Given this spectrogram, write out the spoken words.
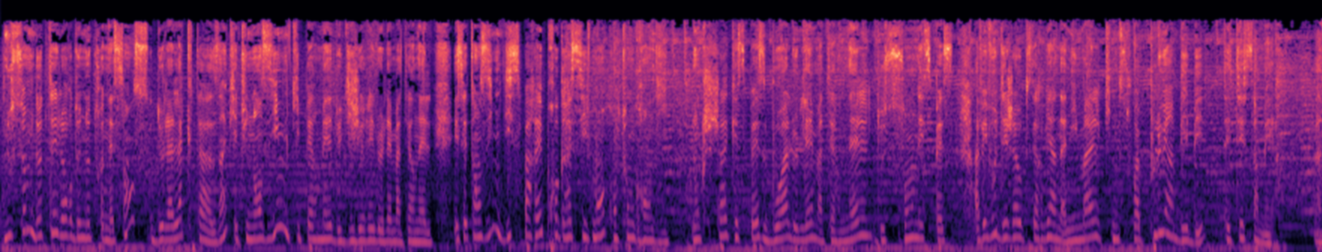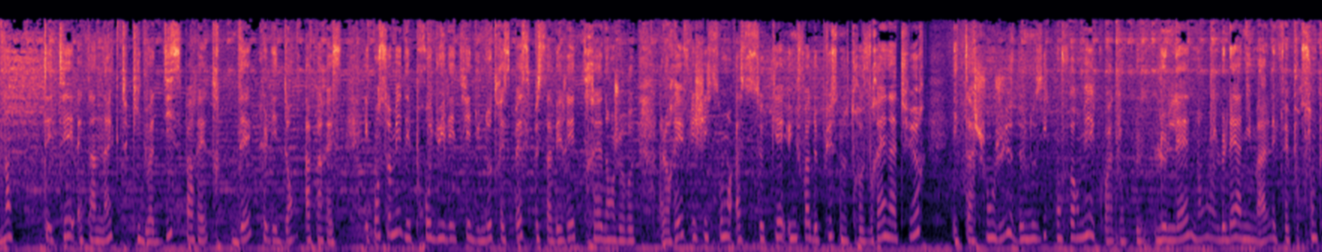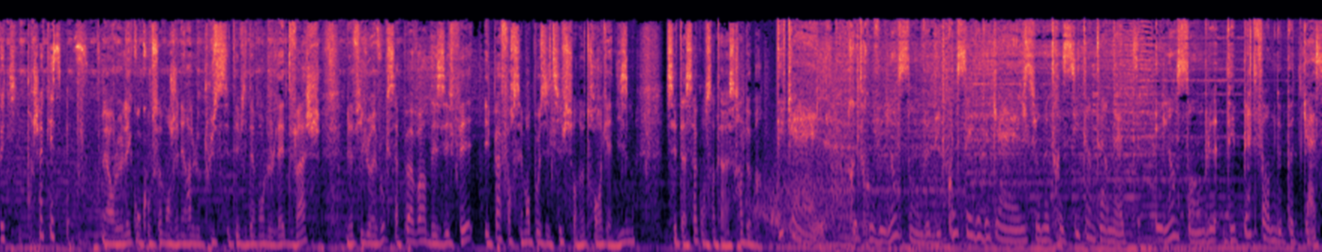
Nous sommes dotés lors de notre naissance de la lactase, hein, qui est une enzyme qui permet de digérer le lait maternel. Et cette enzyme disparaît progressivement quand on grandit. Donc chaque espèce boit le lait maternel de son espèce. Avez-vous déjà observé un animal qui ne soit plus un bébé téter sa mère? Ah non, téter est un acte qui doit disparaître dès que les dents apparaissent. Et consommer des produits laitiers d'une autre espèce peut s'avérer très dangereux. Alors réfléchissons à ce qu'est une fois de plus notre vraie nature et tâchons juste de nous y conformer. Donc le lait animal est fait pour son petit, pour chaque espèce. Alors le lait qu'on consomme en général le plus, c'est évidemment le lait de vache. Bien figurez-vous que ça peut avoir des effets et pas forcément positifs sur notre organisme. C'est à ça qu'on s'intéressera demain. DKL, retrouvez l'ensemble des conseils de DKL sur notre site internet et l'ensemble des plateformes de podcast.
